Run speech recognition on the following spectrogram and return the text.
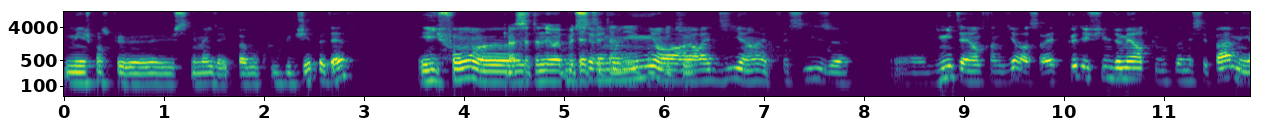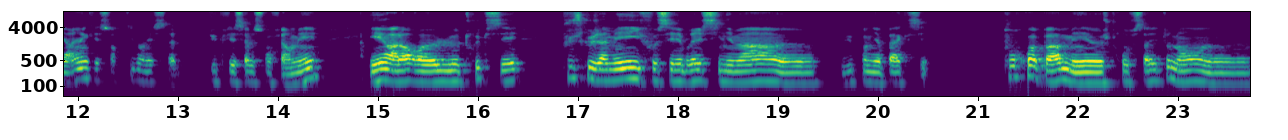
mais je pense que le cinéma, ils n'avaient pas beaucoup de budget peut-être. Et ils font euh, Là, cette année, ouais, peut-être cette année. cérémonie, on compliquée. leur a dit, hein, elle précise, euh, limite elle est en train de dire, ça va être que des films de merde que vous connaissez pas, mais il n'y a rien qui est sorti dans les salles, vu que les salles sont fermées. Et alors euh, le truc c'est, plus que jamais, il faut célébrer le cinéma, euh, vu qu'on n'y a pas accès. Pourquoi pas, mais euh, je trouve ça étonnant euh,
